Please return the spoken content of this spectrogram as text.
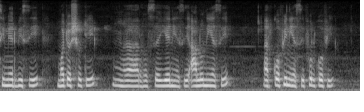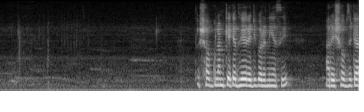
সিমের বিচি, মটরশুঁটি আর হচ্ছে ইয়ে নিয়েছি, আলু নিয়েছি, আর কফি নিয়েছি, ফুলকপি। তো সবগুলো আমি কেকে ধুয়ে রেডি করে নিয়েছি। আর এই সবজিটা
